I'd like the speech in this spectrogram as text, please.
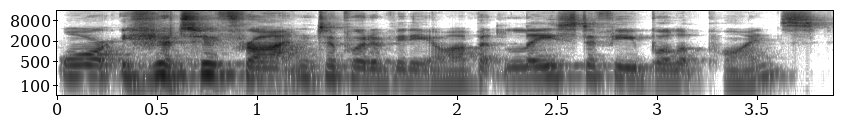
Or if you're too frightened to put a video up, at least a few bullet points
